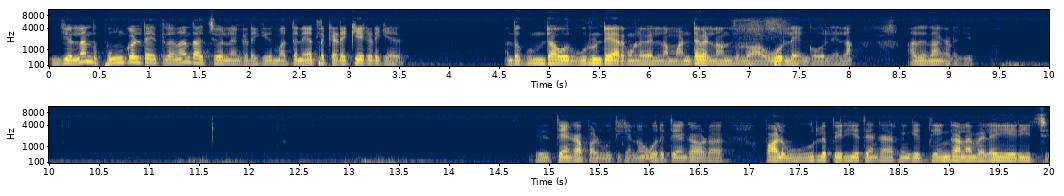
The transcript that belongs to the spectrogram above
இங்கெல்லாம் இந்த பொங்கல் டயத்தில் தான் இந்த அச்சு வெள்ளம் கிடைக்கிது. மற்ற நேரத்தில் கிடைக்கவே கிடைக்காது. அந்த குண்டா ஒரு உருண்டையாக இருக்கும்ல வெள்ளம் மண்டை வெள்ளம்னு சொல்லுவாங்க. ஊரில் எங்கள் ஊர்ல எல்லாம். அதுதான் கிடைக்கிது. இது தேங்காய் பால் ஊற்றிக்கணும் ஒரு தேங்காயோட பால் ஊரில் பெரிய தேங்காய் இருக்கும் இங்கே தேங்காயெலாம் விலை ஏறிடுச்சு.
